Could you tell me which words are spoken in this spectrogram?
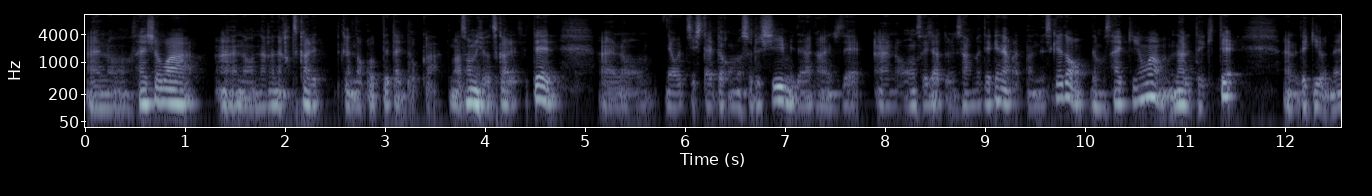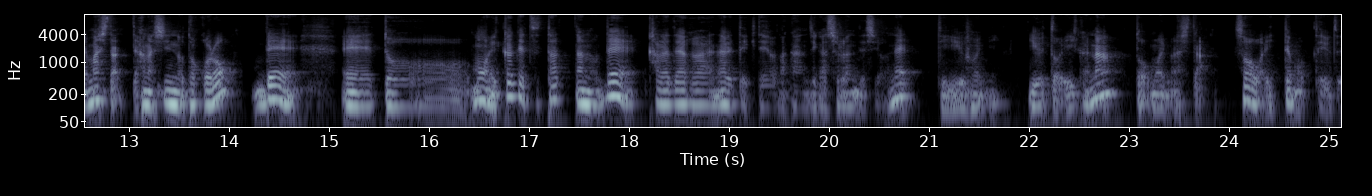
あの、最初は、あの、なかなか疲れが残ってたりとか、まあ、その日は疲れてて、あの、寝落ちしたりとかもするし、みたいな感じで、あの、音声チャットに参加できなかったんですけど、でも最近は慣れてきて、あの、できるようになりましたって話のところで、えっ、ー、と、もう1ヶ月経ったので、体が慣れてきたような感じがするんですよねっていうふうに言うといいかなと思いました。そうは言ってもって言って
